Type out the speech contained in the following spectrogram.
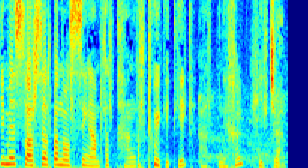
Тиймээс Оросын албаны улсын амлалт хангалтгүй гэдгийг албаныхан хэлж байна.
